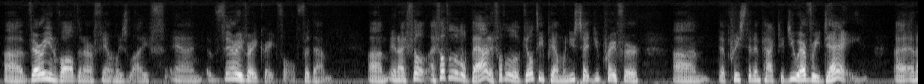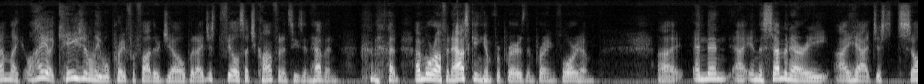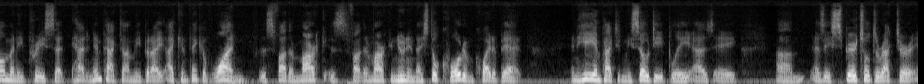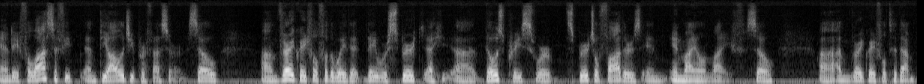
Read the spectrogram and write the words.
uh, very involved in our family's life and very, very grateful for them. Um, and I felt I felt a little bad. I felt a little guilty, Pam, when you said you pray for um, the priest that impacted you every day. Uh, and I'm like, oh, I occasionally will pray for Father Joe, but I just feel such confidence he's in heaven that I'm more often asking him for prayers than praying for him. Uh, and then uh, in the seminary, I had just so many priests that had an impact on me. But I, I can think of one. This Father Mark is Father Mark Noonan. I still quote him quite a bit, and he impacted me so deeply as a um, as a spiritual director and a philosophy and theology professor. So. I'm very grateful for the way that they were spirit. Uh, uh, those priests were spiritual fathers in in my own life. So uh, I'm very grateful to them.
